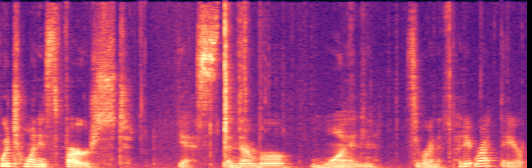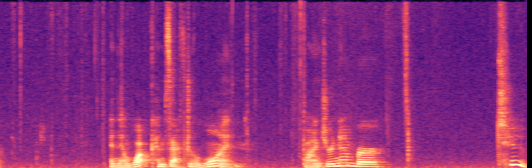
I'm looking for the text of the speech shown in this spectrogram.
Which one is first? Yes, the number one. So we're going to put it right there. And then what comes after 1? Find your number. 2.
